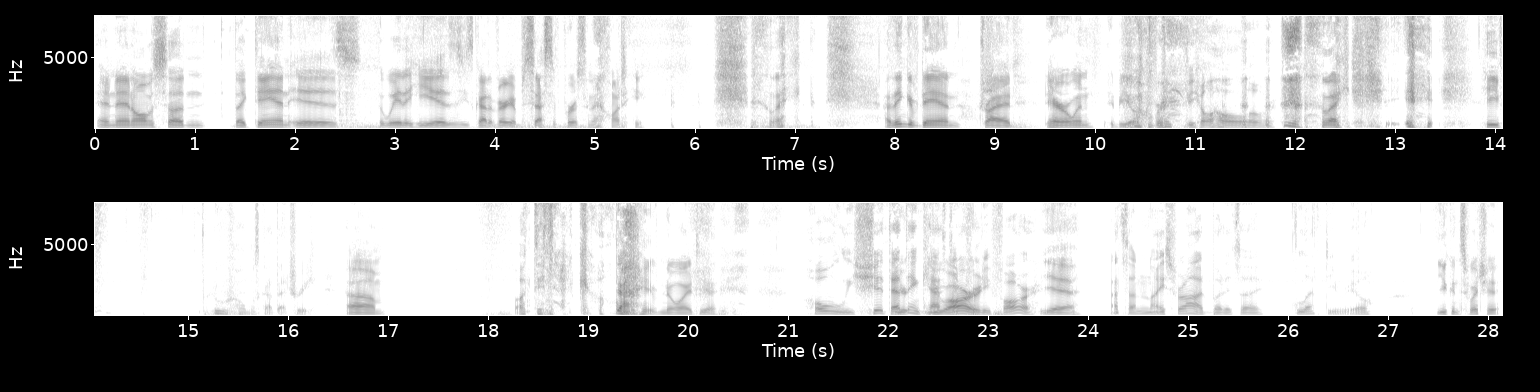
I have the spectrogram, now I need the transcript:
and then all of a sudden, like Dan is the way that he is. He's got a very obsessive personality. like, I think if Dan tried heroin, it'd be over. It'd be all over. like, he, f- ooh, almost got that tree. Um, Fuck did that go? I have no idea. Holy shit, that You're- thing you casted are. pretty far. Yeah, That's a nice rod, but it's a lefty reel. you can switch it.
